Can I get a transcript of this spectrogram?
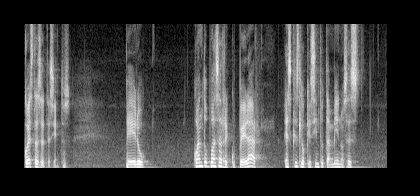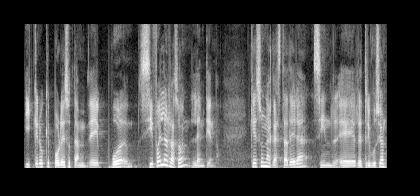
Cuesta 700. Pero, ¿cuánto vas a recuperar? Es que es lo que siento también, o sea, es- y creo que por eso también, si fue la razón, la entiendo, que es una gastadera sin eh, retribución.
